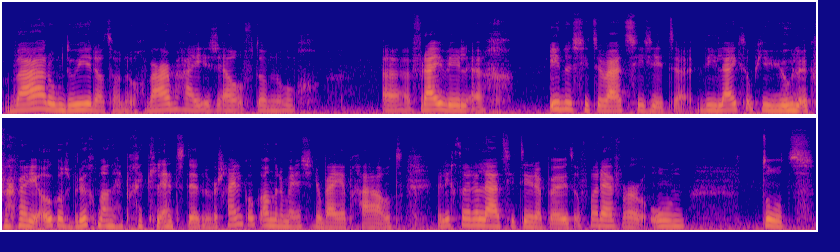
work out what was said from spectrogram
Waarom doe je dat dan nog? Waarom ga je jezelf dan nog uh, vrijwillig in een situatie zitten die lijkt op je huwelijk, waarbij je ook als brugman hebt gekletst en waarschijnlijk ook andere mensen erbij hebt gehaald, wellicht een relatietherapeut of whatever, om tot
